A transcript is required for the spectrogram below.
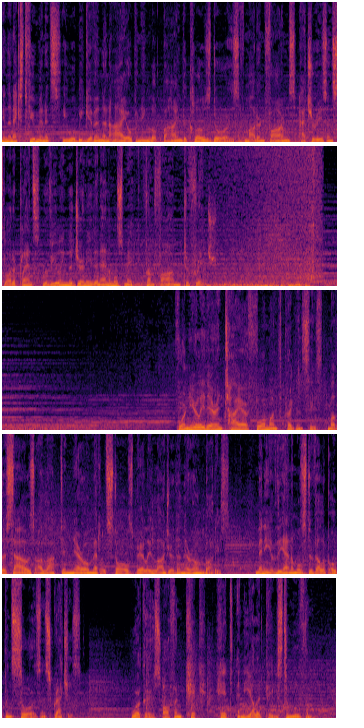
In the next few minutes, you will be given an eye-opening look behind the closed doors of modern farms, hatcheries, and slaughter plants, revealing the journey that animals make from farm to fridge. For nearly their entire four-month pregnancies, mother sows are locked in narrow metal stalls barely larger than their own bodies. Many of the animals develop open sores and scratches, Workers often kick, hit, and yell at pigs to move them.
